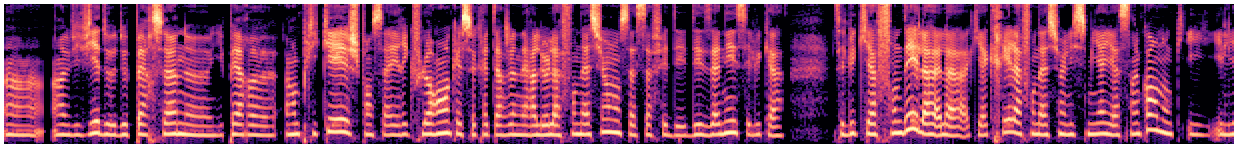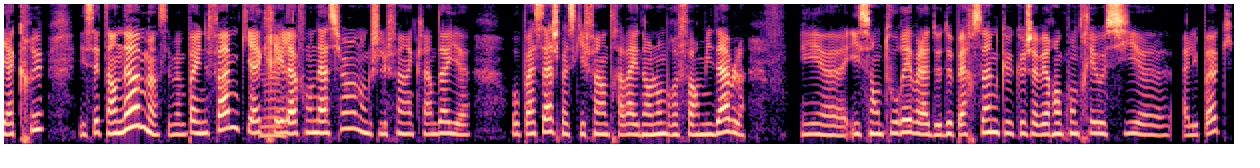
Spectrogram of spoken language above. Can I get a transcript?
un, un vivier de, de personnes hyper impliquées, je pense à Éric Florent, qui est secrétaire général de la fondation, ça, ça fait des, des années, c'est lui qui a c'est lui qui a fondé, la, qui a créé la fondation Alice Mia il y a cinq ans, donc il, y a cru. Et c'est un homme, c'est même pas une femme qui a créé la fondation, donc je lui fais un clin d'œil euh, au passage parce qu'il fait un travail dans l'ombre formidable. Et euh, il s'est entouré voilà, de deux personnes que, que j'avais rencontrées aussi euh, à l'époque,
